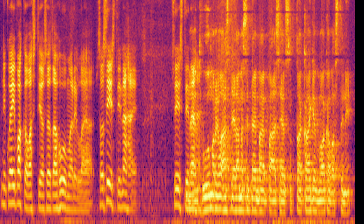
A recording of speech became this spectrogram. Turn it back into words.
niinku ei vakavasti, jos jotain huumorilla, ja se on siistiä nähdä. Siistiä nähdä. Huumorillahan sitten elämässä eteenpäin pääsee, jos ottaa kaiken vakavasti, niin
